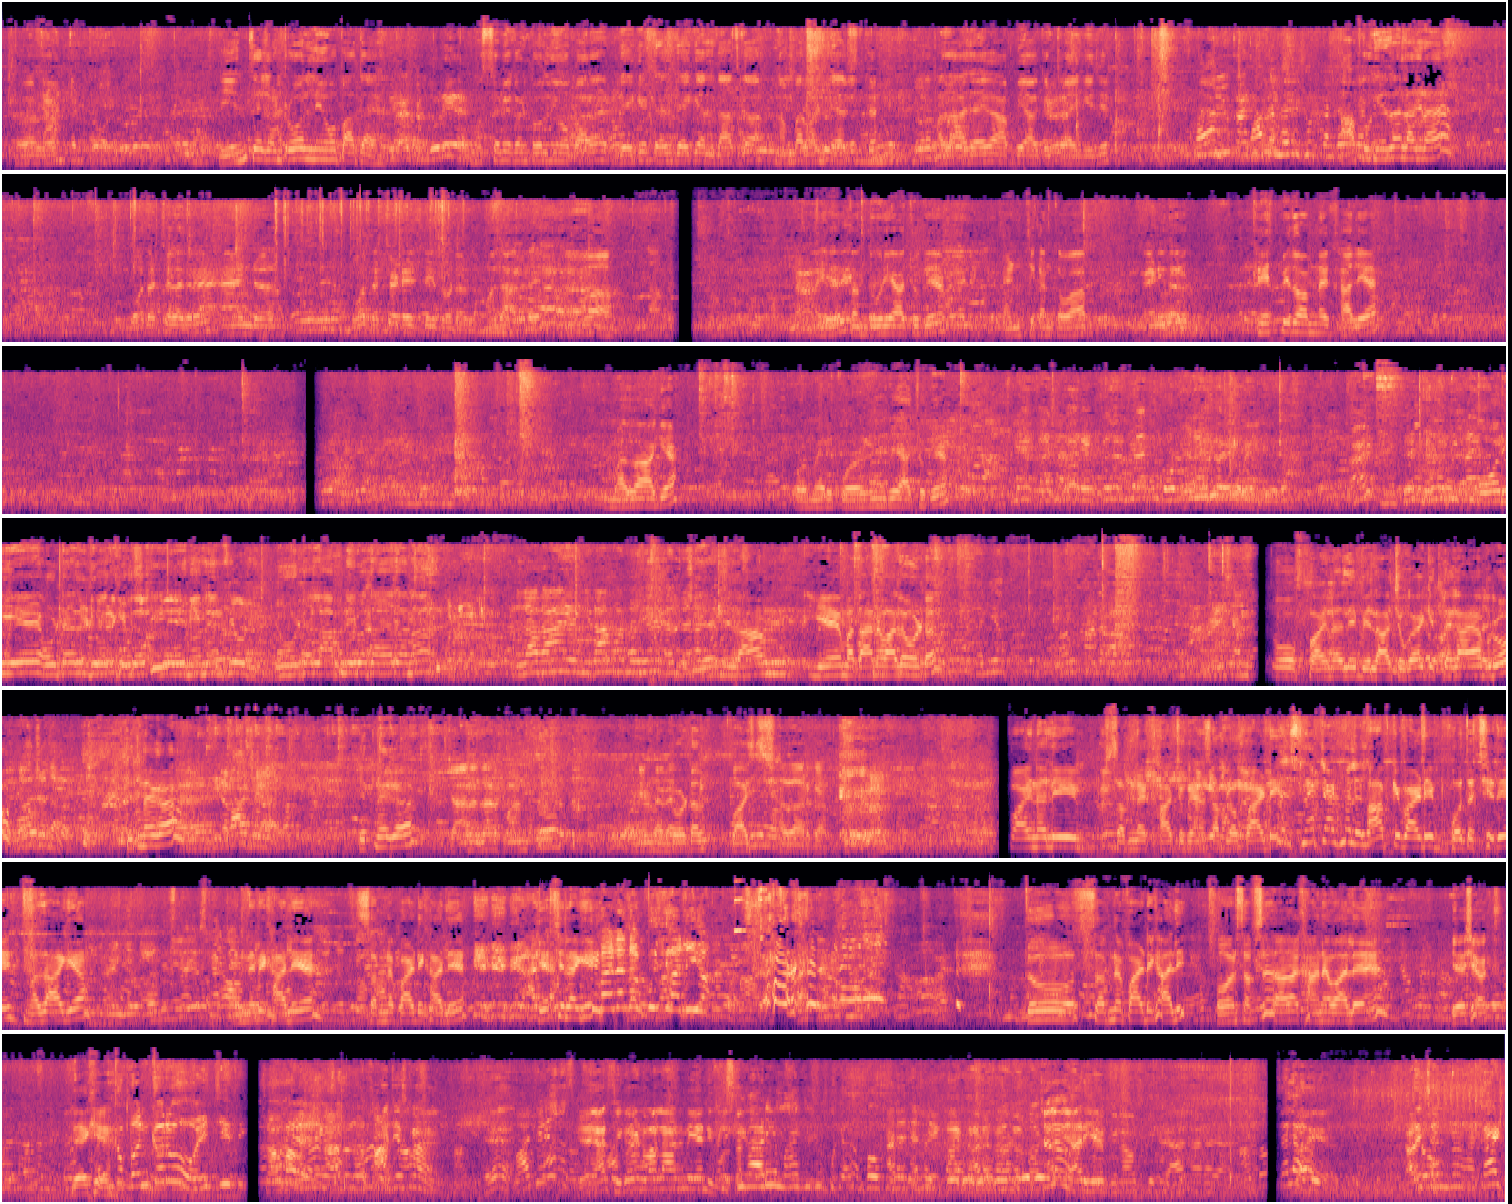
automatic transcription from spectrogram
सबर करो। इनसे कंट्रोल नहीं हो पाता है। मुझसे भी कंट्रोल नहीं हो पा रहा है। देखिए टेस्ट देखिए अल्दाज का नंबर वन टेस्ट मज़ा आ जाएगा आप भी आके ट्राई कीजिए। आपको कैसा लग रहा है? बहुत अच्छा लग रहा है एंड बहुत अच्छा टेस्ट है इस होटल का मज़ा आ रहा है। वाह। तंदूरी आ चुकी है। एंड चिकन कबाब एंड इधर क्रिस्पी तो हमने खा लिया। मज़ा आ गया। और मेरी कोल्ड ड्रिंक भी आ चुकी है। और ये होटल जो खोज की है इन्होंने जो होटल आपने ही बताया था ना ये निज़ाम ये बताने वाले होटल। तो फाइनली बिल आ चुका है। कितने का आया ब्रो कितने का? कितने का? चार हज़ार पाँच सौ टोटल पाँच हज़ार का। फाइनली सबने खा चुके हैं सब लोग पार्टी आपकी पार्टी बहुत अच्छी थी मज़ा आ गया। हमने भी खा लिए सबने पार्टी खा ली। है कैसी लगी? मैंने तो कुछ खा लिया। तो सबने पार्टी खा ली और सबसे ज़्यादा खाने वाले हैं ये शख्स। देखिए। बंद करो ये चीज़। आज इसका है ये यार सिगरेट वाला आदमी ये नहीं बोलता गाड़ी माँ की चलो। यार ये बिना उसके यार चलो। गाड़ी चल काट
